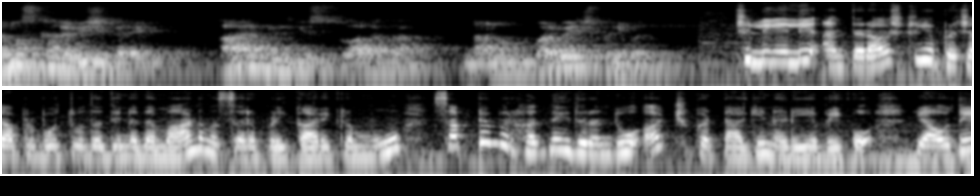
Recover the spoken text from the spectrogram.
ನಮಸ್ಕಾರ ವೀಕ್ಷಕರೇ ಆರ್ ನ್ಯೂಸ್ಗೆ ಸ್ವಾಗತ. ನಾನು ಪರವೇಶ್ ಪನಿಬಲ್. ಜಿಲ್ಲೆಯಲ್ಲಿ ಅಂತಾರಾಷ್ಟ್ರೀಯ ಪ್ರಜಾಪ್ರಭುತ್ವದ ದಿನದ ಮಾನವ ಸರಪಳಿ ಕಾರ್ಯಕ್ರಮವು ಸೆಪ್ಟೆಂಬರ್ ಹದಿನೈದರಂದು ಅಚ್ಚುಕಟ್ಟಾಗಿ ನಡೆಯಬೇಕು. ಯಾವುದೇ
